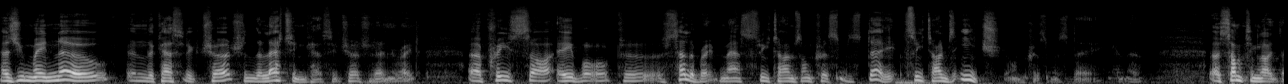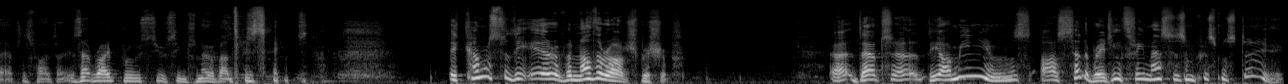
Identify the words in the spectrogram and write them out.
As you may know, in the Catholic Church, in the Latin Catholic Church at any rate, uh, priests are able to celebrate Mass three times on Christmas Day, three times each on Christmas Day, you know. Uh, something like that, as far as I know. Is that right, Bruce? You seem to know about these things. it comes to the ear of another archbishop uh, that uh, the Armenians are celebrating three Masses on Christmas Day.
